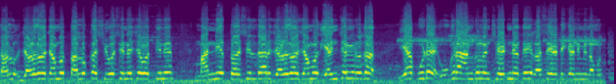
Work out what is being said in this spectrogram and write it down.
तालु जळगाव जामोद तालुका शिवसेनेच्या वतीने माननीय तहसीलदार जळगाव जामोद यांच्या विरोधात यापुढे उग्र आंदोलन छेडण्यात येईल असं या ठिकाणी मी नमूद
